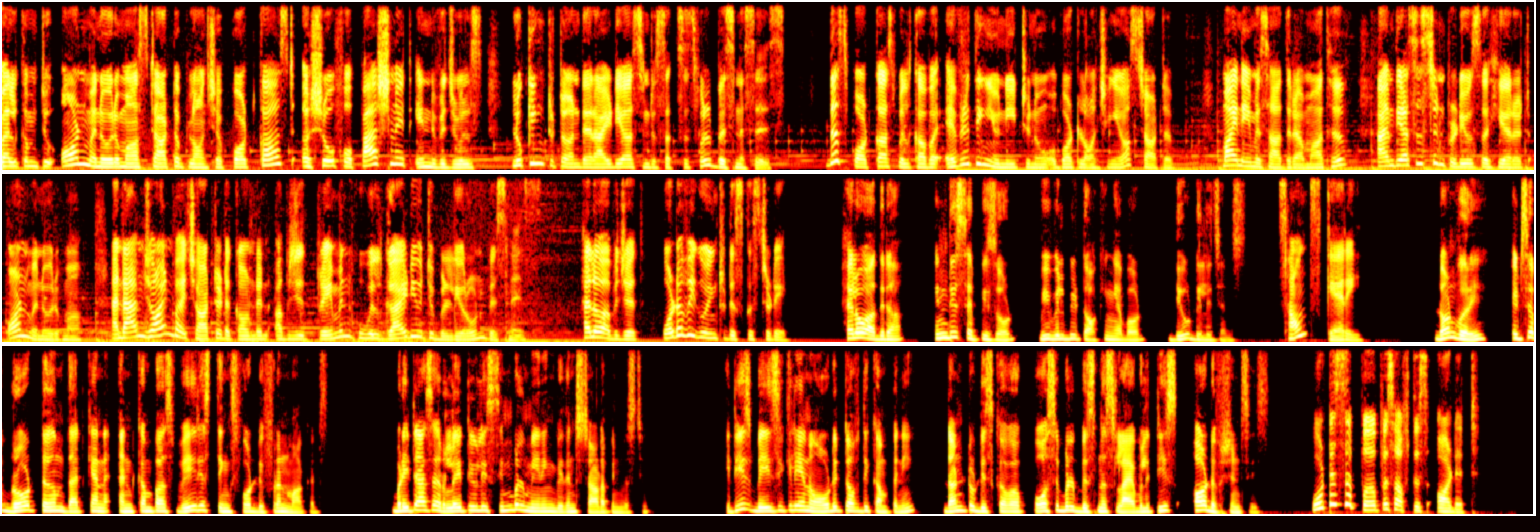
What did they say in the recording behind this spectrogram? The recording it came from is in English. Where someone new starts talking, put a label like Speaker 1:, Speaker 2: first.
Speaker 1: welcome to Onmanorama Startup Launcher podcast, a show for passionate individuals looking to turn their ideas into successful businesses. This podcast will cover everything you need to know about launching your startup. My name is Adira Madhav. I'm the assistant producer here at Onmanorama, and I'm joined by chartered accountant Abhijith Preman, who will guide you to build your own business. Hello, Abhijith. What are we going to discuss today?
Speaker 2: Hello, Adira. In this episode, we will be talking about due diligence.
Speaker 1: Sounds scary.
Speaker 2: Don't worry, it's a broad term that can encompass various things for different markets, but it has a relatively simple meaning within startup investing. It is basically an audit of the company done to discover possible business liabilities or deficiencies.
Speaker 1: What is the purpose of this audit?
